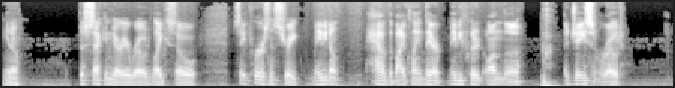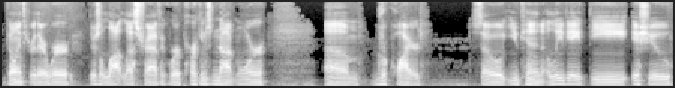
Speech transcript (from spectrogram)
you know, the secondary road. Like so, say Person Street. Maybe don't have the bike lane there. Maybe put it on the adjacent road going through there where there's a lot less traffic, where parking's not more um, required. So you can alleviate the issue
